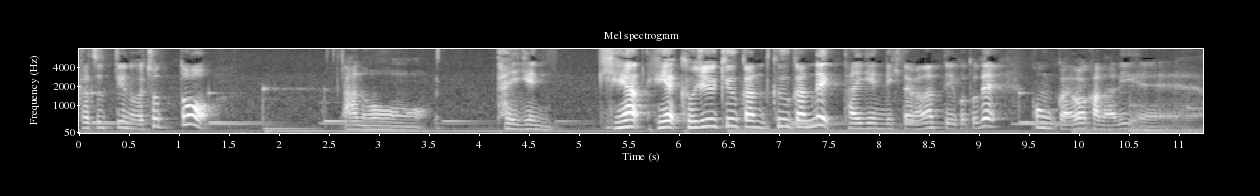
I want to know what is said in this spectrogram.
活っていうのがちょっとあの体現部屋部屋居住空間空間で体現できたかなっていうことで今回はかなり、え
